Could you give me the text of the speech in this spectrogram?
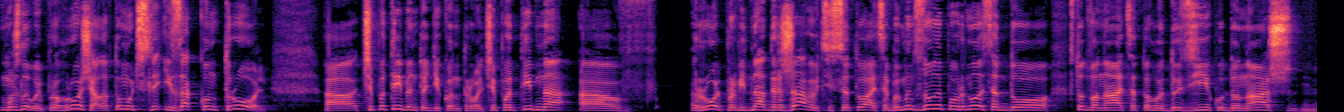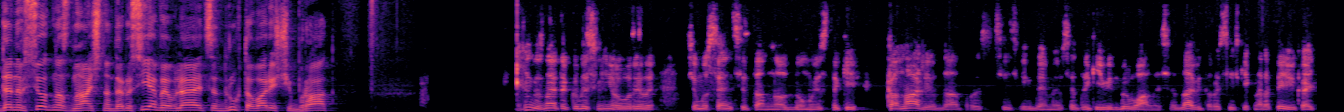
можливо і про гроші, але в тому числі і за контроль. Чи потрібен тоді контроль? Чи потрібна роль провідна держави в цій ситуації? Бо ми знову не повернулися до 112-го, до ЗІКу, до наш, де не все однозначно, де Росія виявляється друг, товариш і брат. Ви знаєте, колись мені говорили в цьому сенсі там на одному із таких каналів, да, про російських, де ми все таки відбивалися да, від російських наративів. Кажуть,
